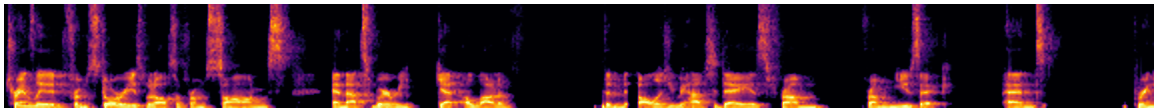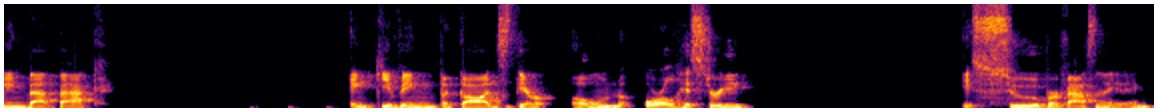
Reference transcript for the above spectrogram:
translated from stories, but also from songs. And that's where we get a lot of the mythology we have today is from from music and bringing that back and giving the gods their own oral history is super fascinating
